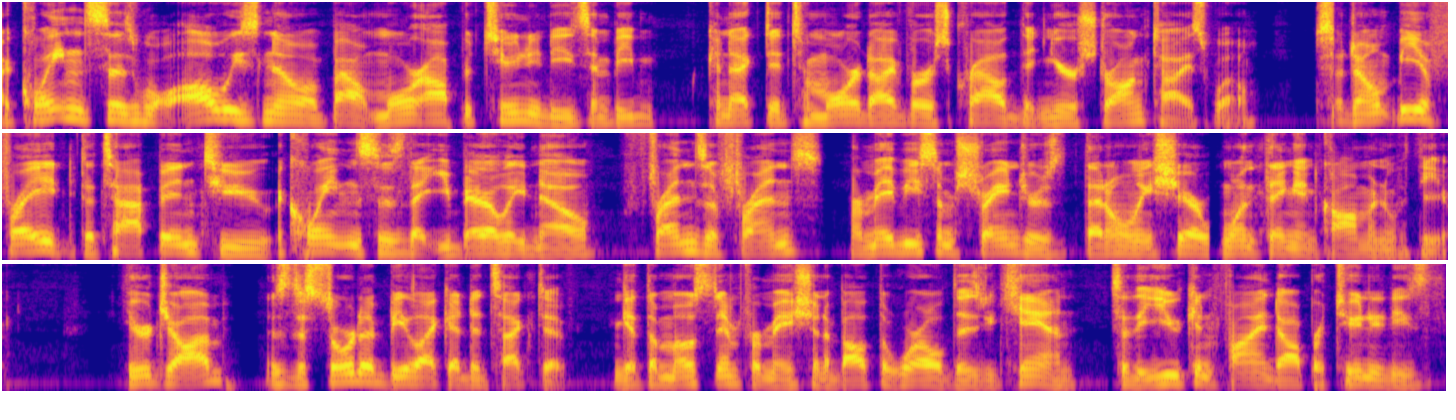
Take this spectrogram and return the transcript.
Acquaintances will always know about more opportunities and be connected to more diverse crowd than your strong ties will. So don't be afraid to tap into acquaintances that you barely know, friends of friends, or maybe some strangers that only share one thing in common with you. Your job is to sort of be like a detective and get the most information about the world as you can so that you can find opportunities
